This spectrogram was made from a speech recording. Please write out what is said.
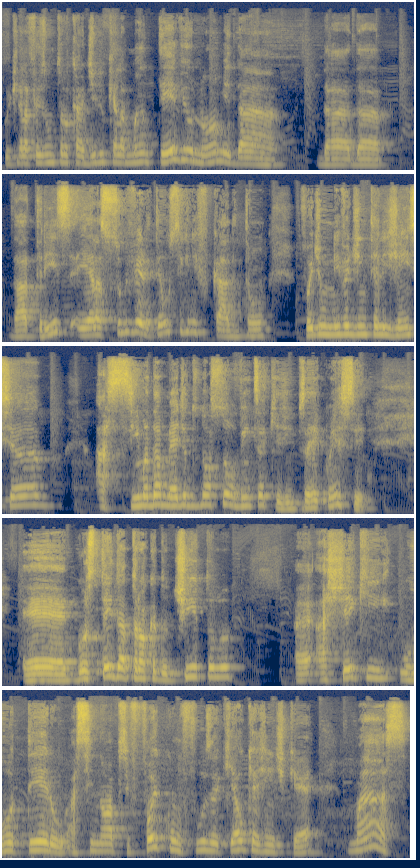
porque ela fez um trocadilho que ela manteve o nome da, da, da, da atriz e ela subverteu o significado. Então, foi de um nível de inteligência acima da média dos nossos ouvintes aqui, a gente precisa reconhecer. É, gostei da troca do título. É, achei que o roteiro, a sinopse foi confusa, que é o que a gente quer, mas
